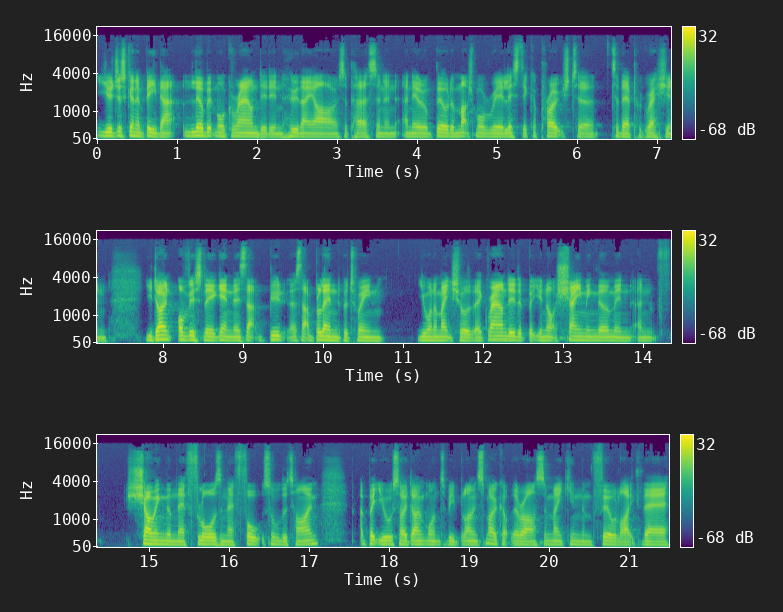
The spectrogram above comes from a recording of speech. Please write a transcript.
you're just going to be that little bit more grounded in who they are as a person and, and it'll build a much more realistic approach to to their progression. You don't obviously again there's that be- there's that blend between you want to make sure that they're grounded but you're not shaming them and and showing them their flaws and their faults all the time but you also don't want to be blowing smoke up their ass and making them feel like they're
